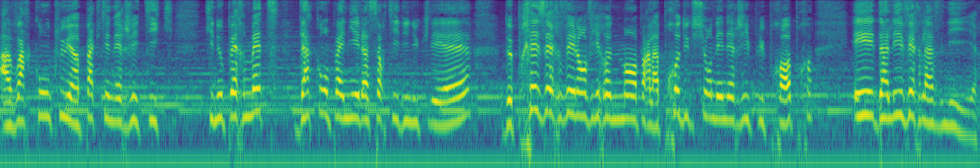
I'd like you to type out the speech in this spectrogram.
à avoir conclu un pacte énergétique qui nous permette d'accompagner la sortie du nucléaire, de préserver l'environnement par la production d'énergie plus propre et d'aller vers l'avenir.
